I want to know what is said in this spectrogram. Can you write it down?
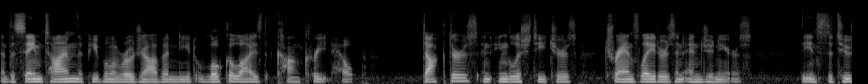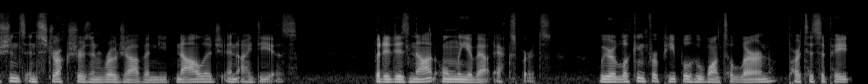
At the same time, the people in Rojava need localized, concrete help. Doctors and English teachers, translators and engineers. The institutions and structures in Rojava need knowledge and ideas. But it is not only about experts. We are looking for people who want to learn, participate,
